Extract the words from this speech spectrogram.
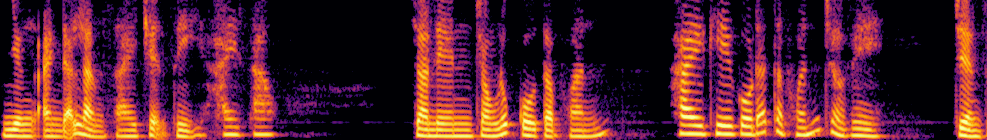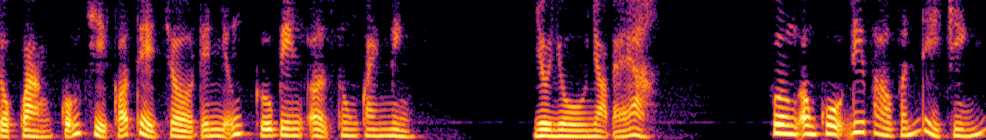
nhưng anh đã làm sai chuyện gì hay sao? Cho nên trong lúc cô tập huấn, hay khi cô đã tập huấn trở về, Trần Dục Quảng cũng chỉ có thể chờ đến những cứu binh ở xung quanh mình. Nhô nhô nhỏ bé à? Phương ông cụ đi vào vấn đề chính.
